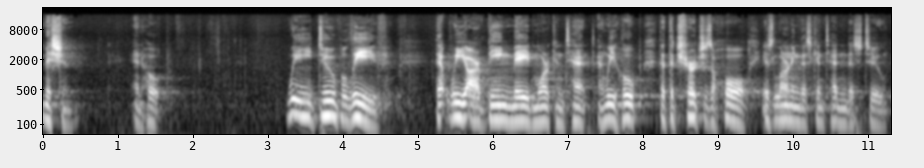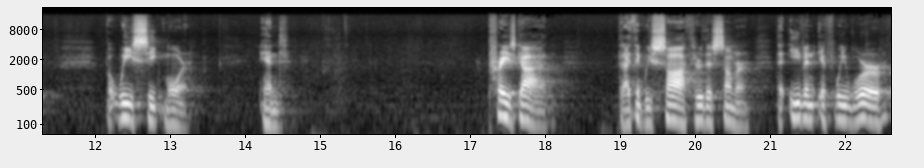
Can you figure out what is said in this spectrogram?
mission, and hope. We do believe that we are being made more content, and we hope that the church as a whole is learning this contentedness too. But we seek more. And praise God that I think we saw through this summer that even if we were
